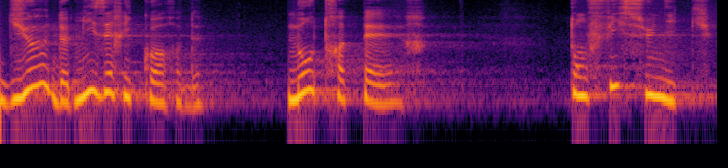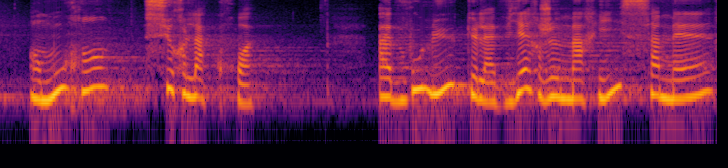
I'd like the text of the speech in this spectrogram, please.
Dieu de miséricorde, notre Père, ton Fils unique, en mourant sur la croix, a voulu que la Vierge Marie, sa mère,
